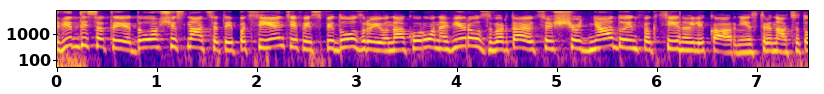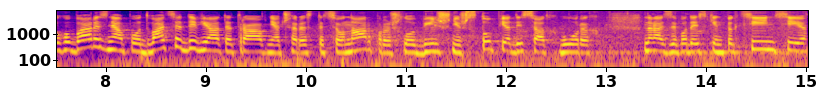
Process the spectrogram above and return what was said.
Від 10 до 16 пацієнтів із підозрою на коронавірус звертаються щодня до інфекційної лікарні. З 13 березня по 29 травня через стаціонар пройшло більш ніж 150 хворих. Наразі в одеській інфекційці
